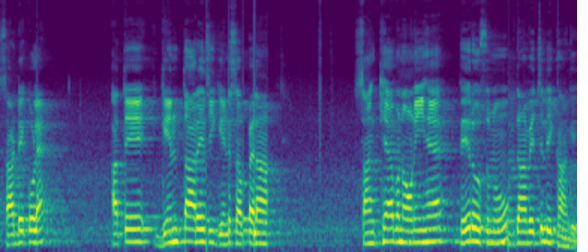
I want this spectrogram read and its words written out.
ਸਾਡੇ ਕੋਲ ਹੈ ਅਤੇ ਗਿਣ ਤਾਰੇ ਦੀ ਗਿਣ ਸਭ ਪਹਿਲਾਂ ਸੰਖਿਆ ਬਣਾਉਣੀ ਹੈ, ਫਿਰ ਉਸ ਨੂੰ ਸ਼ਬਦਾਂ ਵਿੱਚ ਲਿਖਾਂਗੇ।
